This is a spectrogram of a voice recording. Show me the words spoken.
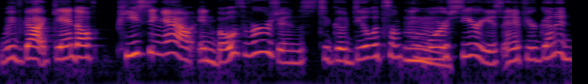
we've got Gandalf piecing out in both versions to go deal with something more serious. And if you're gonna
